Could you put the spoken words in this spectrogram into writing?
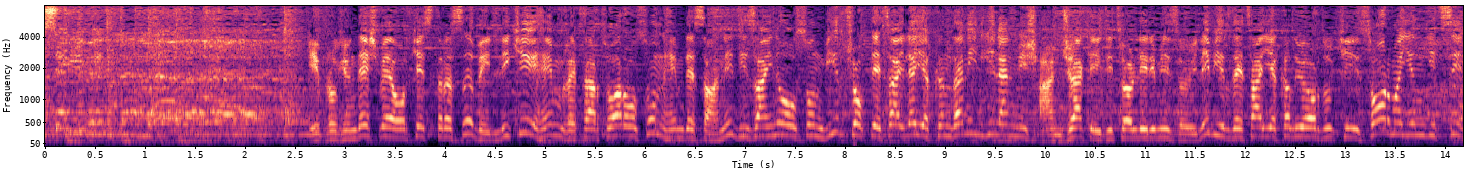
Seni bekler Ebru Gündeş ve orkestrası belli ki hem repertuar olsun hem de sahne dizaynı olsun birçok detayla yakından ilgilenmiş. Ancak editörlerimiz öyle bir detay yakalıyordu ki sormayın gitsin.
